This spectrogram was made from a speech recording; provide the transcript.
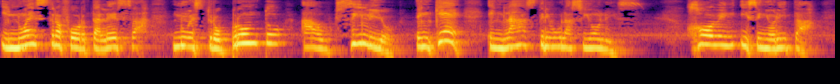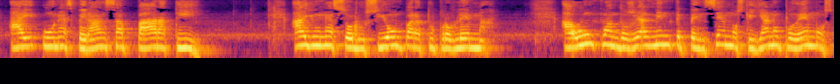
y nuestra fortaleza, nuestro pronto auxilio. ¿En qué? En las tribulaciones. Joven y señorita, hay una esperanza para ti. Hay una solución para tu problema aun cuando realmente pensemos que ya no podemos,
